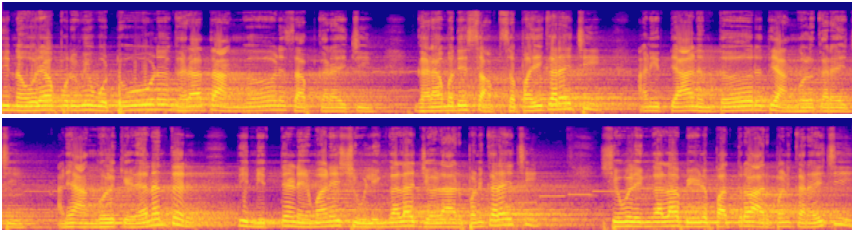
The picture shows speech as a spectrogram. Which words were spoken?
ती नवऱ्यापूर्वी उठून घरात अंगण साफ करायची घरामध्ये साफसफाई करायची आणि त्यानंतर ती आंघोळ करायची. आणि आंघोळ केल्यानंतर ती नित्यनेमाने शिवलिंगाला जळ अर्पण करायची. शिवलिंगाला बेडपात्र अर्पण करायची.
